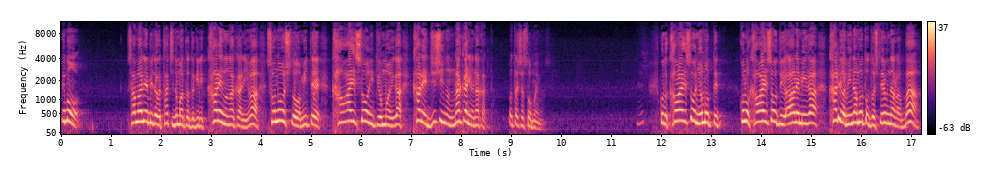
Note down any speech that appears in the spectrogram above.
でもサマリア人が立ち止まった時に彼の中にはその人を見てかわいそうにという思いが彼自身の中にはなかった私はそう思いますこのかわいそうに思ってこのかわいそうという憐れみが彼を源としているならば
